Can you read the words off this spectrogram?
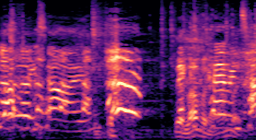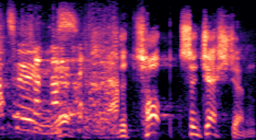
lovely time. They're loving Comparing it. tattoos. The top suggestion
